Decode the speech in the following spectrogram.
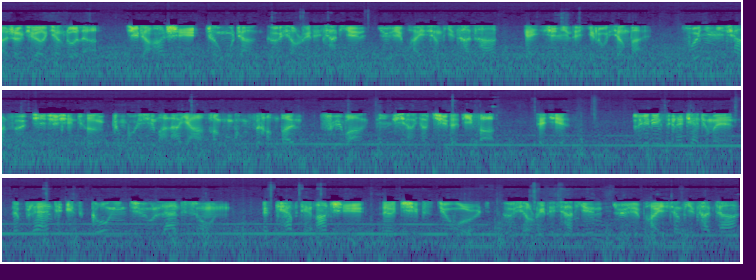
马上就要降落了机长阿驰乘务长葛小瑞的夏天越野牌橡皮擦擦感谢您的一路相伴欢迎您下次继续选乘中国喜马拉雅航空公司航班飞往您想要去的地方再见 ladies and gentlemen the planet is going to land soon the captain 阿驰 the chief steward 葛小瑞的夏天越野牌橡皮擦擦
